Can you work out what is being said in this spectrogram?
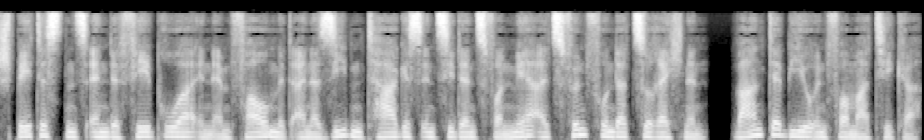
spätestens Ende Februar in MV mit einer 7-Tages-Inzidenz von mehr als 500 zu rechnen, warnt der Bioinformatiker.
